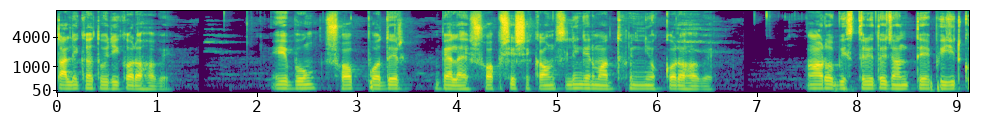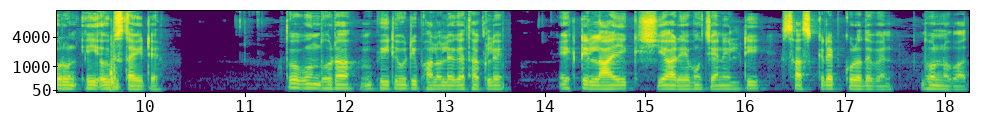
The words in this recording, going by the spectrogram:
তালিকা তৈরি করা হবে এবং সব পদের বেলায় সবশেষে কাউন্সেলিংয়ের মাধ্যমে নিয়োগ করা হবে। আরও বিস্তারিত জানতে ভিজিট করুন এই ওয়েবসাইটে তো বন্ধুরা, ভিডিওটি ভালো লেগে থাকলে একটি লাইক শেয়ার এবং চ্যানেলটি সাবস্ক্রাইব করে দেবেন। ধন্যবাদ।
